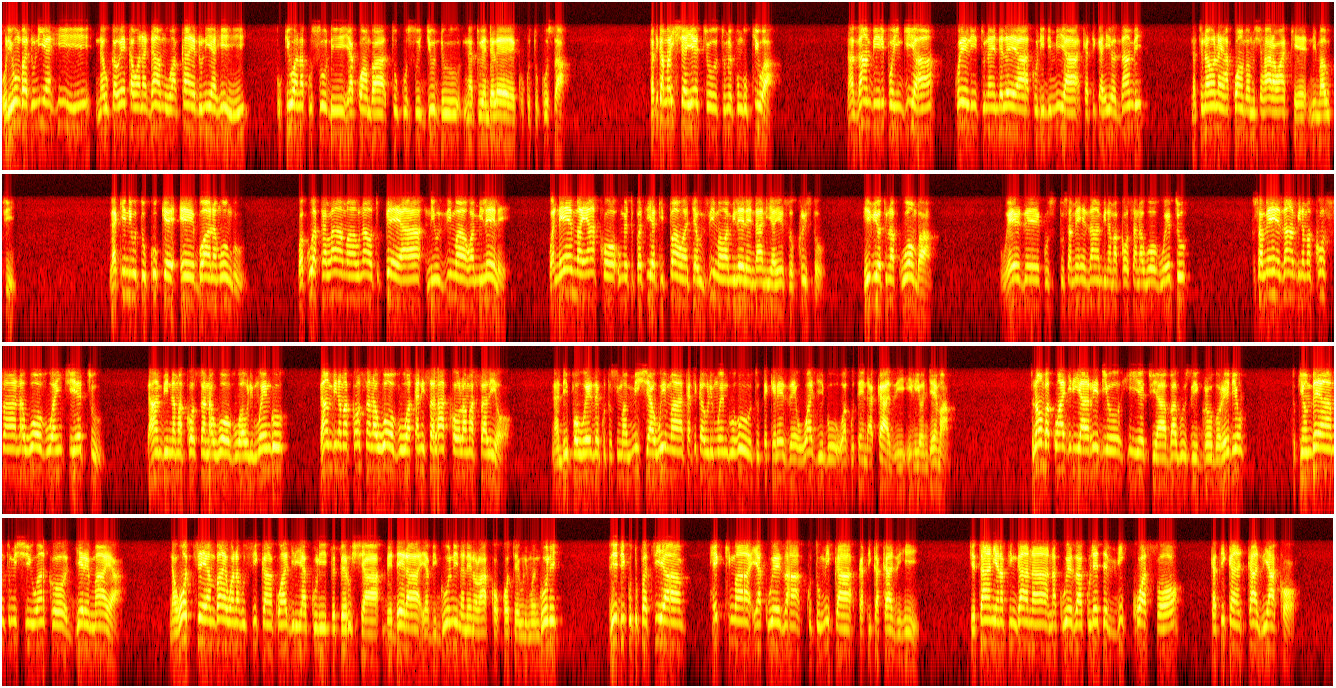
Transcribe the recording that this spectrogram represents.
Uliumba dunia hii na ukaweka wanadamu wakae dunia hii ukiwa na kusudi ya kwamba tukusujudu na tuendelee kukutukusa. Katika maisha yetu tumepungukiwa na dhambi ilipoingia kweli tunaendelea kudidimia katika hiyo dhambi na tunaona ya kwamba mshahara wake ni mauti. Lakini utukuke e Bwana Mungu kwa kuwa kalama unaotupea ni uzima wa milele. Kwa neema yako umetupatia kipawa cha uzima wa milele ndani ya Yesu Kristo. Hivyo tunakuomba uweze kutusamehe dhambi na makosa na uovu wetu. Tusamehe dhambi na makosa na uovu wa nchi yetu. Dhambi na makosa na uovu wa ulimwengu. Dhambi na makosa na uovu wa kanisa lako la masalio. Na ndipo uweze kutusimamisha wima katika ulimwengu huu tutekeleze wajibu wa kutenda kazi iliyo njema tunaomba kwa ajili ya radio hii yetu ya Baguzi Global Radio. Tukiombea mtumishi wako Jeremiah na wote ambaye wanahusika kwa ajili ya kulipeperusha bendera ya biguni na neno lako kote ulimwenguni zidi kutupatia hekima ya kuweza kutumika katika kazi hii. Shetani anapingana na kuweza kulete vikwaso katika kazi yako.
